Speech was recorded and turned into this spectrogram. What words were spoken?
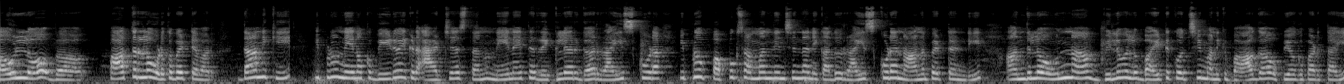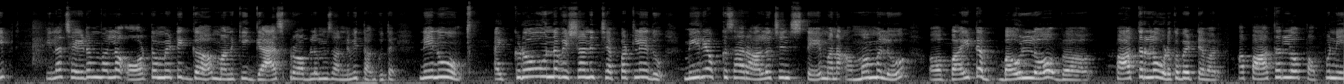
బౌల్లో పాత్రలో ఉడకబెట్టేవారు. దానికి ఇప్పుడు నేను ఒక వీడియో ఇక్కడ యాడ్ చేస్తాను. నేనైతే రెగ్యులర్గా రైస్ కూడా ఇప్పుడు పప్పుకు సంబంధించిందని కాదు రైస్ కూడా నానపెట్టండి. అందులో ఉన్న విలువలు బయటకు వచ్చి మనకి బాగా ఉపయోగపడతాయి. ఇలా చేయడం వల్ల ఆటోమేటిక్గా మనకి గ్యాస్ ప్రాబ్లమ్స్ అనేవి తగ్గుతాయి. నేను ఎక్కడో ఉన్న విషయాన్ని చెప్పట్లేదు. మీరే ఒక్కసారి ఆలోచిస్తే మన అమ్మమ్మలు బయట బౌల్లో పాత్రలో ఉడకబెట్టేవారు. ఆ పాత్రలో పప్పుని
